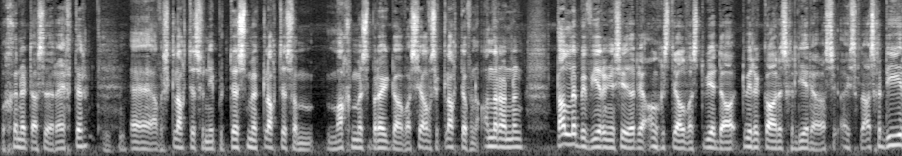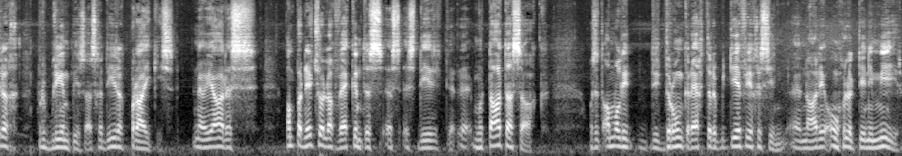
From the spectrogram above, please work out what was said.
begin het as 'n regter. Eh uh, daar was klagtes van nepotisme, klagtes van magmisbruik, daar was selfs 'n klagte van aanranding. Talle beweringe sê dat hy aangestel was 2 dae, 2 dekades gelede. Daar's hy's daar's gedurig probleempies, daar's gedurig praatjies. Nou ja, dis amper net so lagwekkend is is is die uh, Mutata saak. Ons het almal die die dronk regter op die TV gesien uh, na die ongeluk teen die muur.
